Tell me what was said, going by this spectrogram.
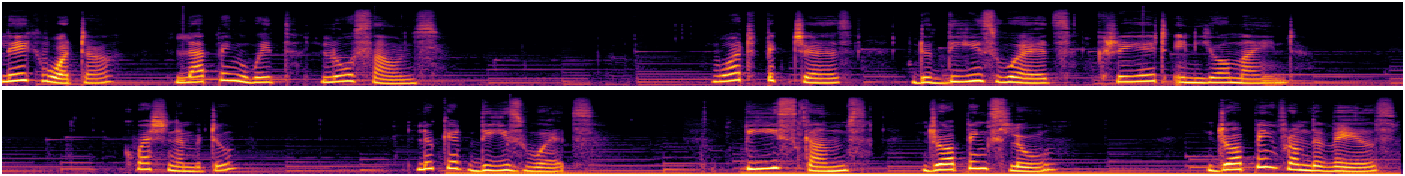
Lake water lapping with low sounds. What pictures do these words create in your mind? Question number 2. Look at these words. Peace comes dropping slow, dropping from the vales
